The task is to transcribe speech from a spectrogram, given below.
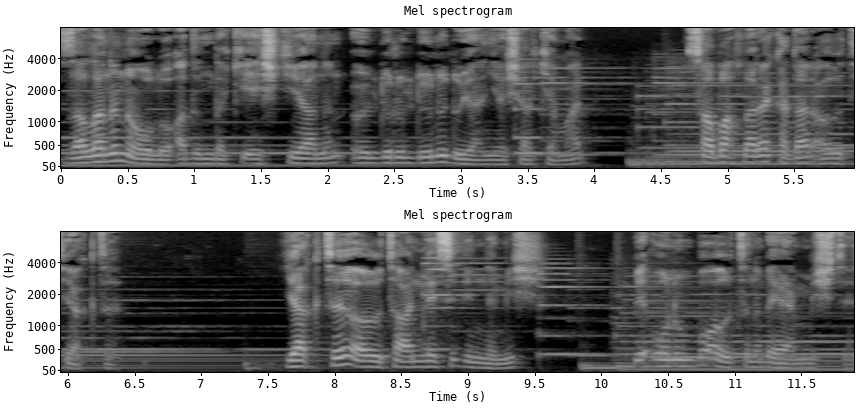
Zala'nın oğlu adındaki eşkıyanın öldürüldüğünü duyan Yaşar Kemal sabahlara kadar ağıt yaktı. Yaktığı ağıtı annesi dinlemiş ve onun bu ağıtını beğenmişti.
